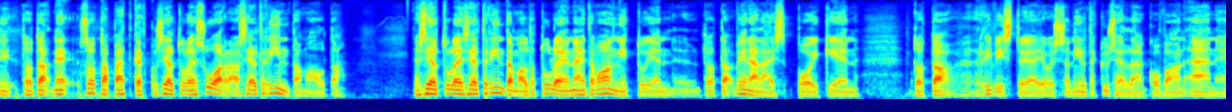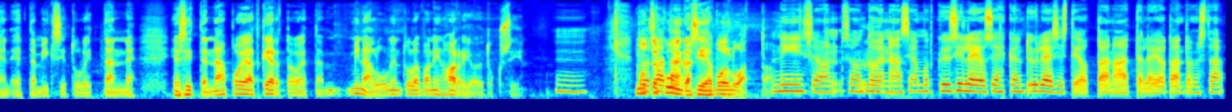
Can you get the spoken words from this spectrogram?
Niin tota, ne sotapätkät, kun siellä tulee suoraan sieltä rintamalta, ja siellä tulee sieltä rintamalta tulee näitä vangittujen tota, venäläispoikien tota, rivistöjä, joissa niiltä kysellään kovaan ääneen, että miksi tulit tänne. Ja sitten nämä pojat kertoo, että minä luulin tulevani harjoituksiin. Mm. Mutta Toisaalta, kuinka siihen voi luottaa? Niin, se on, se on toinen mm. asia, mutta kyllä sille, jos ehkä nyt yleisesti ottaen ajattelee jotain tämmöistä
